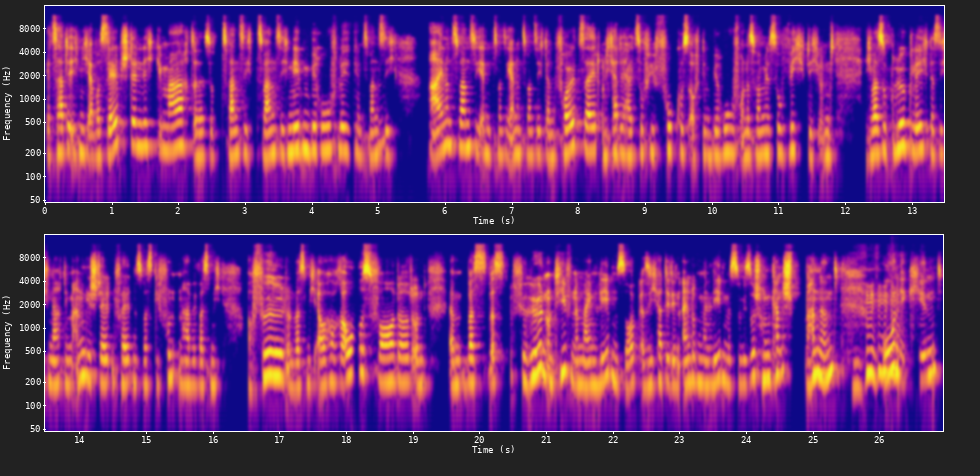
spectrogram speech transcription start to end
Jetzt hatte ich mich aber selbstständig gemacht, also 2020 nebenberuflich und 20 21, Ende 2021 dann Vollzeit und ich hatte halt so viel Fokus auf den Beruf und es war mir so wichtig und ich war so glücklich, dass ich nach dem Angestelltenverhältnis was gefunden habe, was mich erfüllt und was mich auch herausfordert und ähm, was, was für Höhen und Tiefen in meinem Leben sorgt. Also ich hatte den Eindruck, mein Leben ist sowieso schon ganz spannend ohne Kind.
